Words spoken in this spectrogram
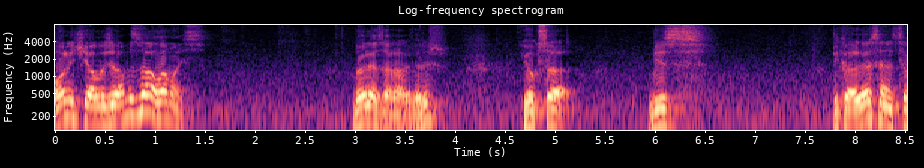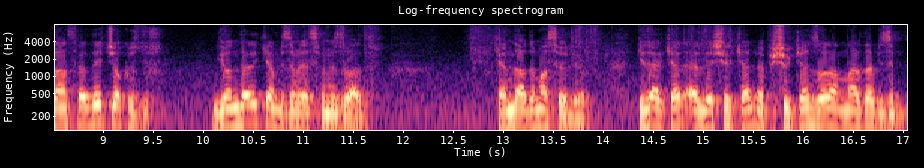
On ikiye alacağımızı da alamayız. Böyle zarar verir. Yoksa biz dikkat ederseniz transferde hiç yokuzdur. Gönderirken bizim resmimiz vardır. Kendi adıma söylüyorum. Giderken, elleşirken, öpüşürken zor anlarda bizim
